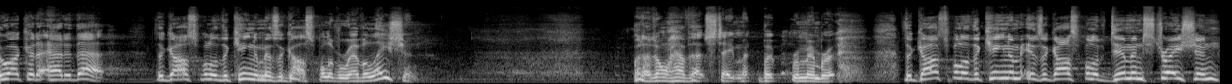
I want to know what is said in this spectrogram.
Ooh, I could have added that. The gospel of the kingdom is a gospel of revelation. But I don't have that statement, but remember it. The gospel of the kingdom is a gospel of demonstration,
